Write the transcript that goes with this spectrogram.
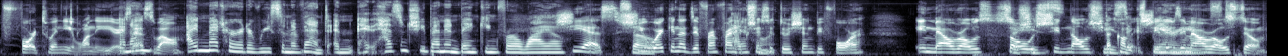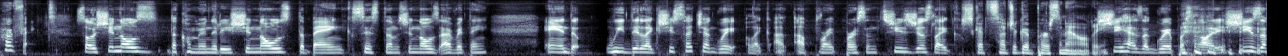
for 21 years And as I'm- well I met her at a recent event and hasn't she been in banking for a while? she is she worked in a different financial excellent. institution before in melrose so, she's- she knows the she's com- she lives in melrose too Perfect. so she knows the community she knows the bank system she knows everything and we did like she's such a great like a, upright person she's just like She's got such a good personality. she has a great personality. She's a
